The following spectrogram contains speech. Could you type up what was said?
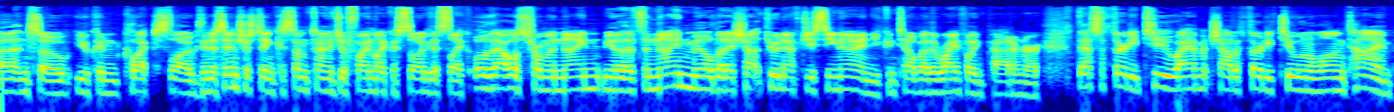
Uh, and so you can collect slugs. And it's interesting because sometimes you'll find like a slug that's like, oh, that was from a nine, you know, that's a nine mil that I shot through an FGC9. You can tell by the rifling pattern. Or that's a 32. I haven't shot a 32 in a long time.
